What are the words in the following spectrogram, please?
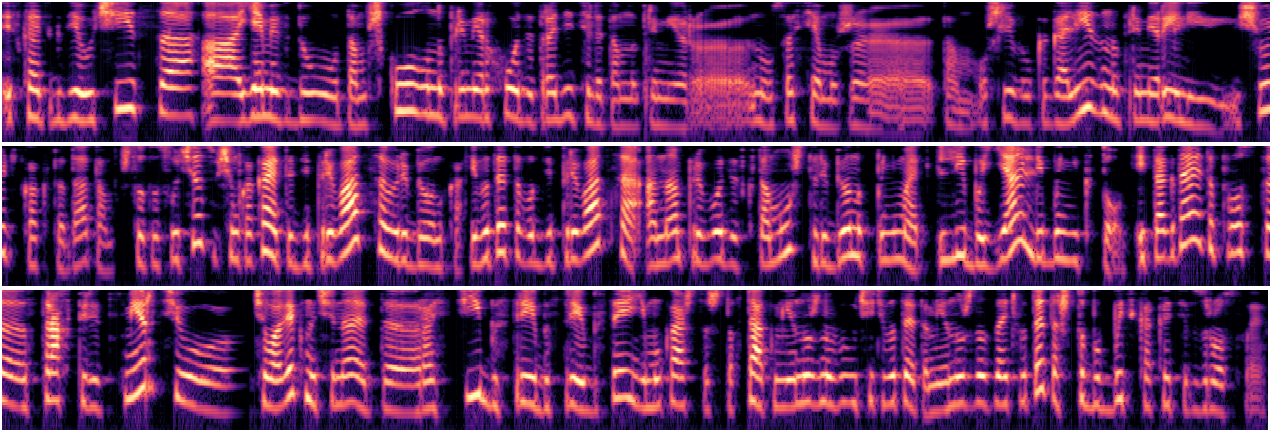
искать, где учиться, а, я имею в виду, там, в школу, например, ходят, родители там, например, э, ну, совсем уже там ушли в алкоголизм, например, или еще как-то, да, там что-то случилось, в общем, какая-то депривация у ребенка, и вот эта вот депривация, она приводит к тому, что ребенок понимает, либо либо я, либо никто. И тогда это просто страх перед смертью. Человек начинает э, расти быстрее, быстрее, быстрее. Ему кажется, что так, мне нужно выучить вот это, мне нужно знать вот это, чтобы быть как эти взрослые.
